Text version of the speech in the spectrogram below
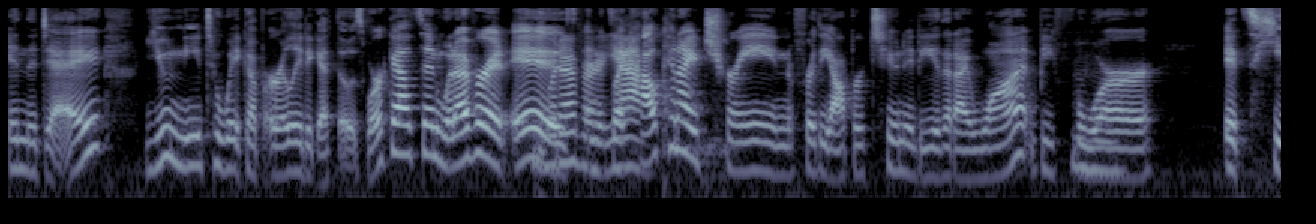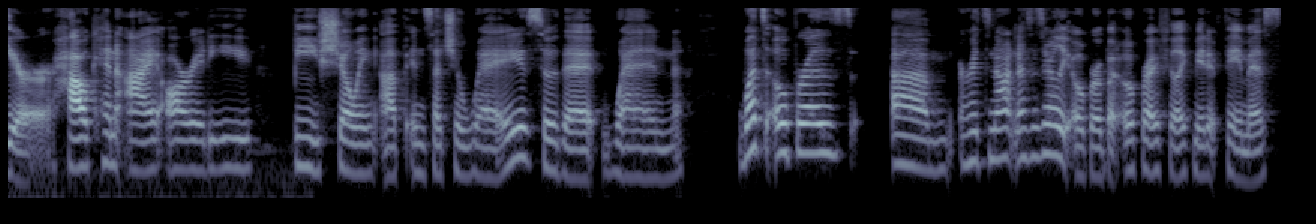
in the day. You need to wake up early to get those workouts in, whatever it is. Whatever, and it's yeah. like, how can I train for the opportunity that I want before Mm-hmm. it's here? How can I already be showing up in such a way so that when what's Oprah's um or it's not necessarily Oprah, but Oprah I feel like made it famous.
